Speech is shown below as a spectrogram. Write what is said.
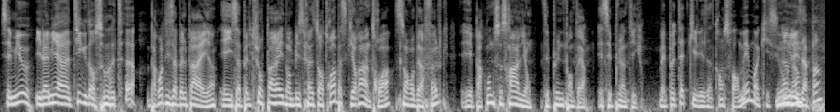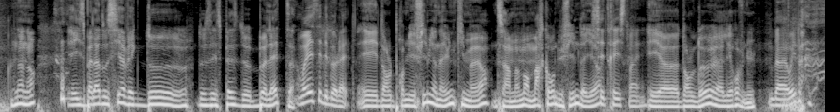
c'est mieux. Il a mis un tigre dans son moteur. Par contre, il s'appelle pareil, hein. et il s'appelle toujours pareil dans Beastmaster 3 parce qu'il y aura un 3 sans Robert Folk. Et par contre, ce sera un lion. C'est plus une panthère et c'est plus un tigre. Mais peut-être qu'il les a transformés, moi, qui Non, non. les a peints. Non, non. et il se balade aussi avec deux, deux espèces de belettes. Oui, c'est des belettes. Et dans le premier film, il y en a une qui meurt. C'est un moment marquant du film d'ailleurs. C'est triste, ouais. Et euh, dans le 2, elle est revenue. Bah oui.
